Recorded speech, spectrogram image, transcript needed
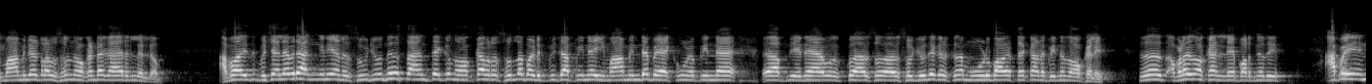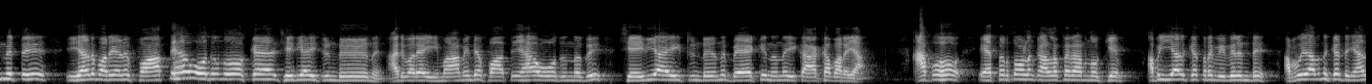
ഇമാമിന്റെ ട്രൗസർ നോക്കേണ്ട കാര്യമില്ലല്ലോ. അപ്പോൾ ഇത് ചിലവർ അങ്ങനെയാണ്. സുജൂദിന്റെ സ്ഥാനത്തേക്ക് നോക്കാം റസൂല പഠിപ്പിച്ച പിന്നെ ഇമാമിന്റെ ബാക്ക് പിന്നെ പിന്നെ സുജൂദ് കിടക്കുന്ന മൂട് ഭാഗത്തേക്കാണ് പിന്നെ നോക്കൽ. അവിടെ നോക്കാനല്ലേ പറഞ്ഞത്? അപ്പൊ എന്നിട്ട് ഇയാൾ പറയാണ് ഫാത്തിഹ ഓതുന്നതൊക്കെ ശരിയായിട്ടുണ്ട് എന്ന്. ആര് പറയാ? ഇമാമിന്റെ ഫാത്തിഹ ഓതുന്നത് ശരിയായിട്ടുണ്ട് എന്ന് ബാക്കിൽ നിന്ന് ഈ കാക്ക പറയാ. അപ്പോ എത്രത്തോളം കള്ളത്തരാണെന്ന് നോക്കിയേ. അപ്പൊ ഇയാൾക്ക് എത്ര വിവരമുണ്ട്? അപ്പൊ ഇത് നിൽക്കട്ടെ കേട്ടെ ഞാൻ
